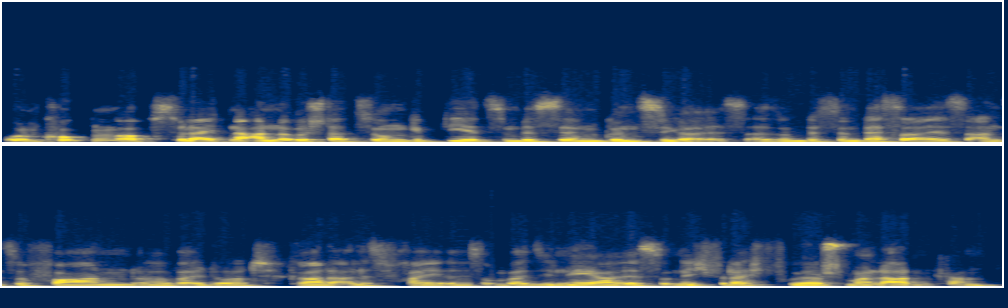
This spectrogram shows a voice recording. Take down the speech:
und gucken, ob es vielleicht eine andere Station gibt, die jetzt ein bisschen günstiger ist, also ein bisschen besser ist anzufahren, äh, weil dort gerade alles frei ist und weil sie näher ist und nicht vielleicht früher schon mal laden kann.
